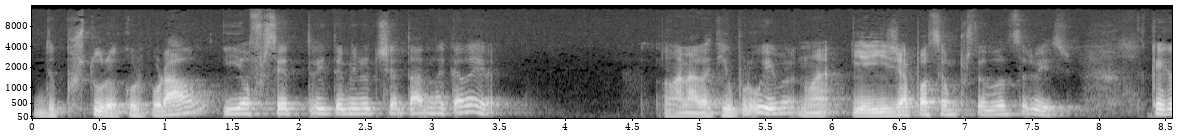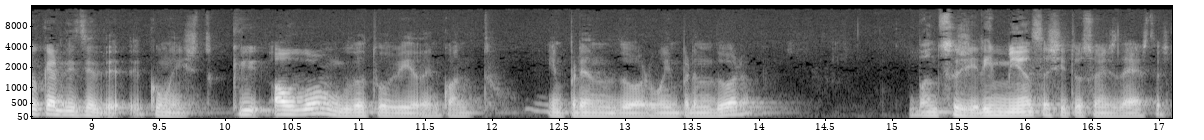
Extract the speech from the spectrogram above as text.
de postura corporal e oferecer 30 minutos sentado na cadeira. Não há nada que o proíba, não é? E aí já pode ser um prestador de serviços. O que é que eu quero dizer de, com isto? Que ao longo da tua vida, enquanto empreendedor ou empreendedora, vão surgir imensas situações destas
